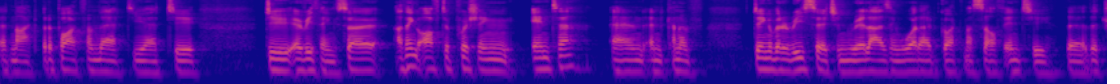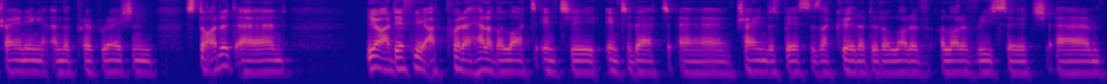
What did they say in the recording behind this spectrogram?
at night. But apart from that, you had to do everything. So I think after pushing enter and and kind of doing a bit of research and realizing what I'd got myself into, the the training and the preparation started and yeah, I definitely I put a hell of a lot into into that and trained as best as I could. I did a lot of a lot of research, um,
